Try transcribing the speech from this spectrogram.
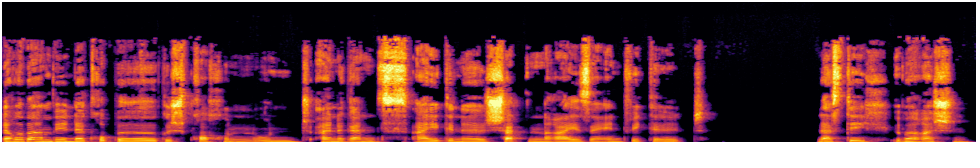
Darüber haben wir in der Gruppe gesprochen und eine ganz eigene Schattenreise entwickelt. Lass dich überraschen.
